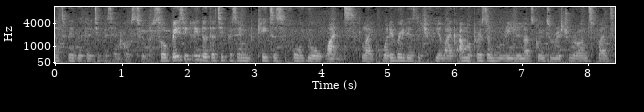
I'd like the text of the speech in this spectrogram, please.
that's where the 30% goes to. So basically the 30% caters for your wants like whatever it is that you feel like. I'm a person who really loves going to restaurants but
